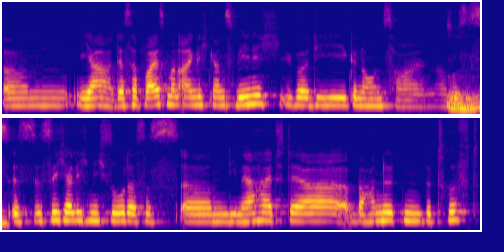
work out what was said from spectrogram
ähm, ja, deshalb weiß man eigentlich ganz wenig über die genauen Zahlen. Also mhm. es, ist, es ist sicherlich nicht so, dass es ähm, die Mehrheit der Behandelten betrifft.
